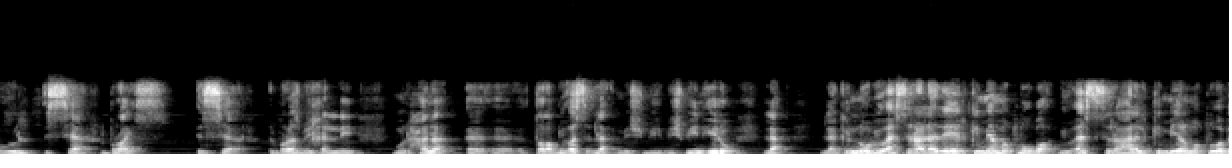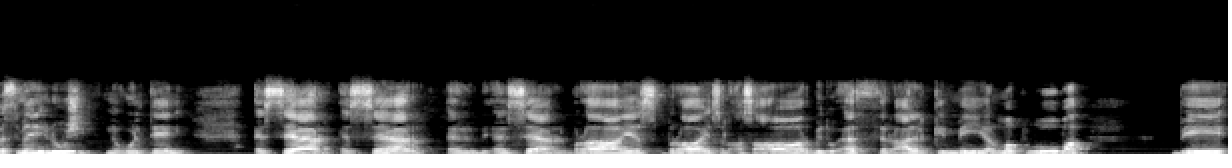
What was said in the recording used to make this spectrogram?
السعر ال price السعر. ال price بيخلي منحنى آه، آه، الطلب بيؤثر. لا مش مش بينقله. لا لكنه بيؤثر على الايه الكمية المطلوبة. بيؤثر على الكمية المطلوبة بس ما ينقلوش. نقول تاني. السعر السعر السعر ال price price الأسعار بتؤثر على الكمية المطلوبة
